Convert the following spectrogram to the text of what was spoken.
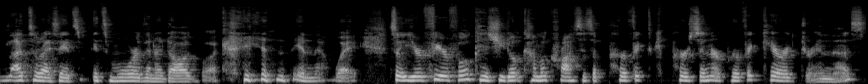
that's what I say. It's it's more than a dog book in, in that way. So you're fearful because you don't come across as a perfect person or perfect character in this.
